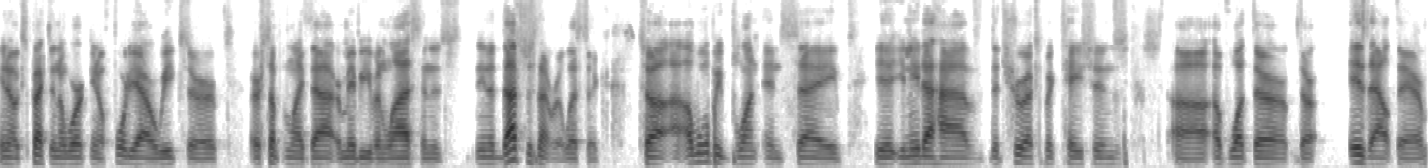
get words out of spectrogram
you know expecting to work you know 40 hour weeks or or something like that or maybe even less and it's you know that's just not realistic so I, I will be blunt and say you, you need to have the true expectations uh, of what there there is out there.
